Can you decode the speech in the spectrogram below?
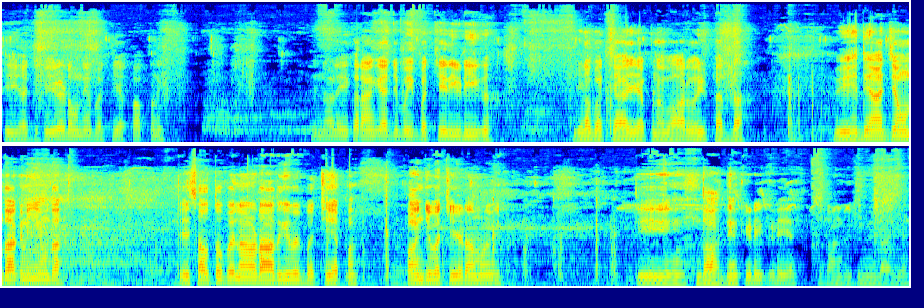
ਤੇ ਅੱਜ ਫੇਰ ਉਡਾਉਨੇ ਆ ਬੱਚੇ ਆਪਾਂ ਆਪਣੇ। ਤੇ ਨਾਲੇ ਕਰਾਂਗੇ ਅੱਜ ਬਈ ਬੱਚੇ ਦੀ ਉਡੀਕ, ਜਿਹੜਾ ਬੱਚਾ ਇਹ ਆਪਣਾ ਬਾਹਰ ਹੋਈ ਫਿਰਦਾ। ਵੇਖਦੇ ਆ ਅੱਜ ਆਉਂਦਾ ਕਿ ਨਹੀਂ ਆਉਂਦਾ। ਤੇ ਸਭ ਤੋਂ ਪਹਿਲਾਂ ਉਡਾ ਦਈਏ ਬਈ ਬੱਚੇ ਆਪਾਂ। ਪੰਜ ਬੱਚੇ ਉਡਾਵਾਂਗੇ। ਤੇ ਦੱਸਦੇ ਆ ਕਿਹੜੇ ਕਿਹੜੇ ਆ, ਰੰਗ ਕਿਵੇਂ ਲਾਏ ਆ।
